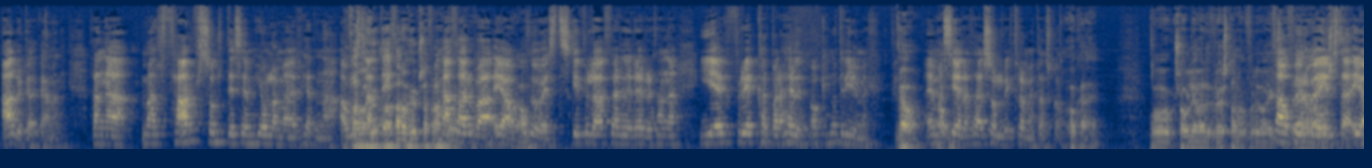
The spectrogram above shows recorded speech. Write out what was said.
alveg bjargaði manni þannig að maður þarf svolítið sem hjólamæður hérna á Það Íslandi Það þarf að hugsa fram það þarf að, já, Já. þú veist skipulega ferðir eru þannig að ég frekar bara, herðu, ok, nú drýf ég mig Já, ef maður sér að það er sólríkt framöndan sko. ok. Og sólinn verður fyrir austan og fyrir á þá fyrir við einstað, já,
